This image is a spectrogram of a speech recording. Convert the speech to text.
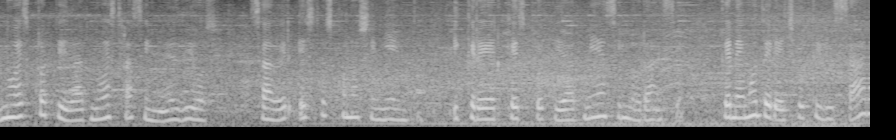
No es propiedad nuestra sino de Dios. Saber esto es conocimiento y creer que es propiedad mía es ignorancia. Tenemos derecho a utilizar,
